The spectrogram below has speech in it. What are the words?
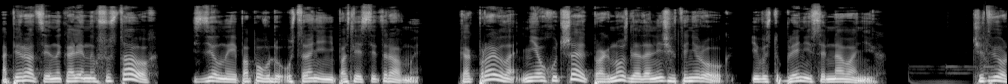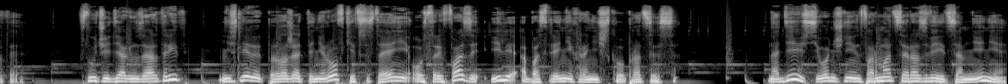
Операции на коленных суставах, сделанные по поводу устранения последствий травмы, как правило, не ухудшают прогноз для дальнейших тренировок и выступлений в соревнованиях. Четвертое. В случае диагноза артрит не следует продолжать тренировки в состоянии острой фазы или обострения хронического процесса. Надеюсь, сегодняшняя информация развеет сомнения,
